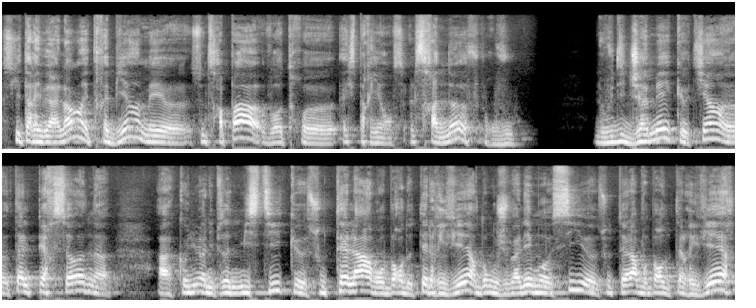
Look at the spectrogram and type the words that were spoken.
ce qui est arrivé à l'un est très bien, mais ce ne sera pas votre expérience. Elle sera neuve pour vous. Ne vous dites jamais que, tiens, euh, telle personne a connu un épisode mystique euh, sous tel arbre au bord de telle rivière, donc je vais aller moi aussi euh, sous tel arbre au bord de telle rivière,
